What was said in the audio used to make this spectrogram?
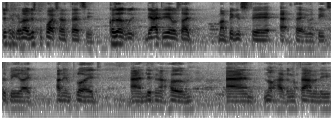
Just, before, no, just before I turned 30. Because the idea was like, my biggest fear at 30 would be to be like unemployed and living at home and not having a family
